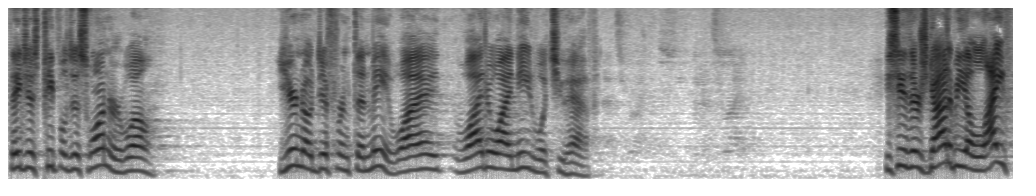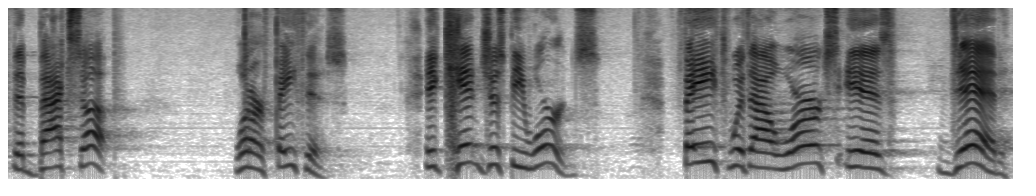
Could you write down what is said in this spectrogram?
They just, people just wonder, well, you're no different than me. Why, why do I need what you have? You see, there's got to be a life that backs up what our faith is. It can't just be words. Faith without works is dead,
